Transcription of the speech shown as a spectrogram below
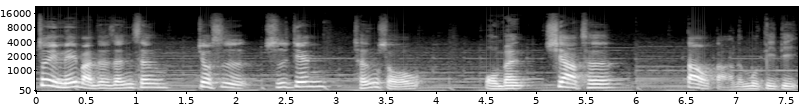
最美满的人生就是时间成熟，我们下车到达的目的地。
